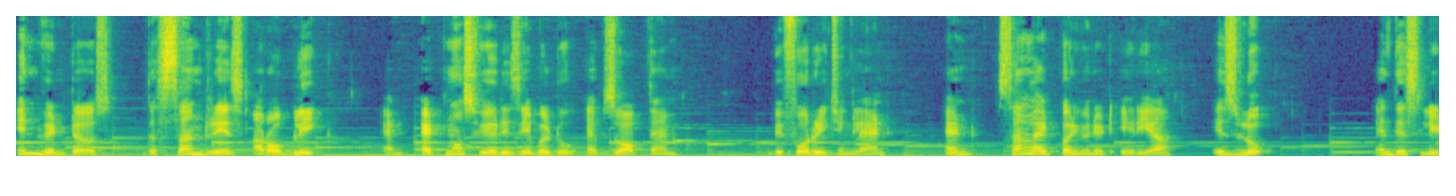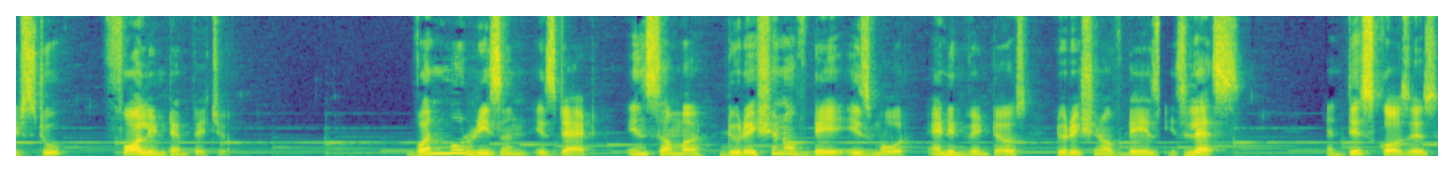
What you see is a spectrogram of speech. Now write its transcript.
In winters the sun rays are oblique and atmosphere is able to absorb them before reaching land and sunlight per unit area is low and this leads to fall in temperature. One more reason is that in summer, duration of day is more and in winters, duration of days is less. And this causes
